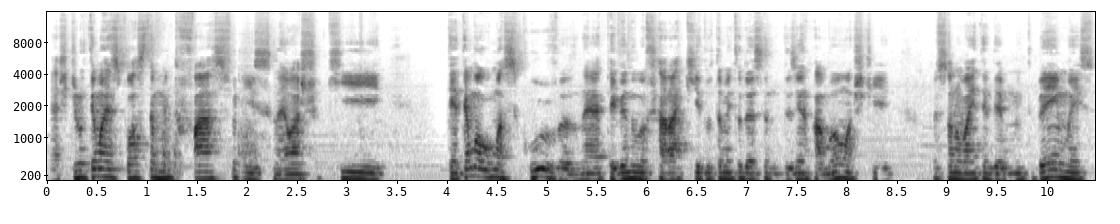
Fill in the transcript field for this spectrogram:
Acho que não tem uma resposta muito fácil nisso, né? Eu acho que tem até algumas curvas, né? Pegando o meu xará aqui do também estou desenhando com a mão, acho que o pessoal não vai entender muito bem, mas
